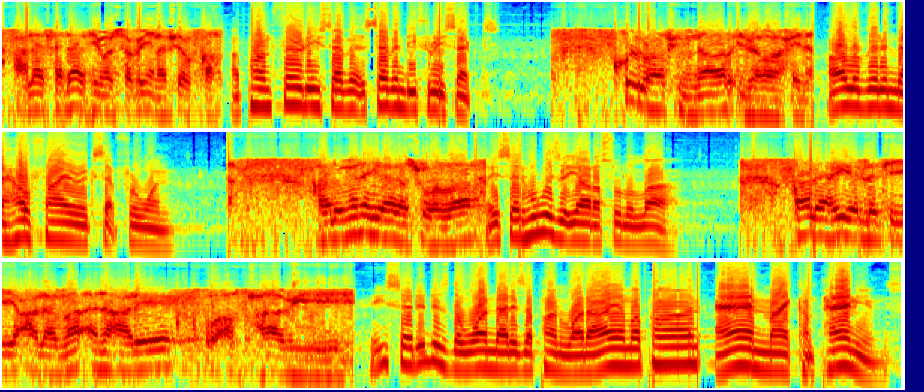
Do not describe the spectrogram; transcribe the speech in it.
على 73 فرقة upon 37, 73 sects. كلها في النار إلا واحدة All of it in the hellfire except for one. قالوا من هي يا رسول الله They said, who is it, Ya Rasulullah? قال He said, it is the one that is upon what I am upon and my companions.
